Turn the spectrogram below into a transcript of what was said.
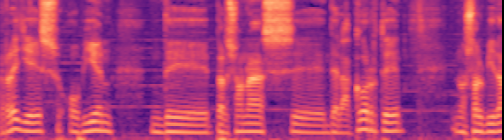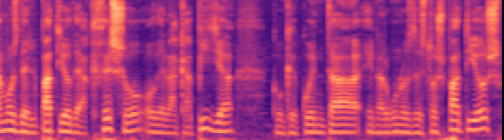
reyes o bien de personas eh, de la corte, nos olvidamos del patio de acceso o de la capilla con que cuenta en algunos de estos patios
